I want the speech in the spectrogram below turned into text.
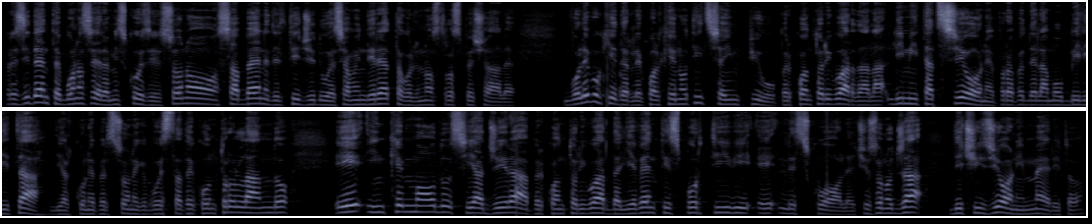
Presidente, buonasera, mi scusi, sono Sabene del TG2, siamo in diretta con il nostro speciale. Volevo chiederle qualche notizia in più per quanto riguarda la limitazione proprio della mobilità di alcune persone che voi state controllando e in che modo si agirà per quanto riguarda gli eventi sportivi e le scuole. Ci sono già decisioni in merito?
